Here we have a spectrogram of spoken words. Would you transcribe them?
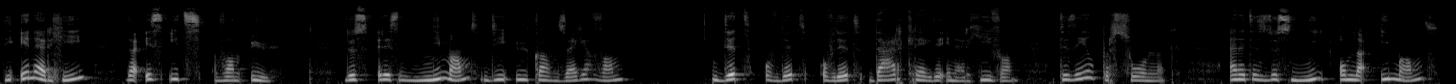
Die energie, dat is iets van u. Dus er is niemand die u kan zeggen van dit of dit of dit, daar krijg je energie van. Het is heel persoonlijk. En het is dus niet omdat iemand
